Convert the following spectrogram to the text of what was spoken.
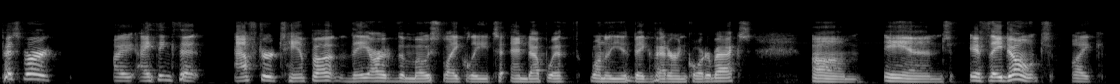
Pittsburgh, I I think that after Tampa, they are the most likely to end up with one of these big veteran quarterbacks. Um, and if they don't, like,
